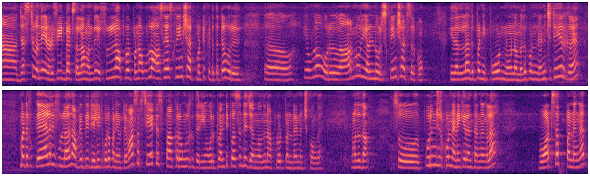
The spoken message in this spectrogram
நான் ஜஸ்ட்டு வந்து என்னோடய ஃபீட்பேக்ஸ் எல்லாம் வந்து ஃபுல்லாக அப்லோட் பண்ணால் அவ்வளோ ஆசையாக ஸ்க்ரீன்ஷாட் மட்டும் கிட்டத்தட்ட ஒரு எவ்வளோ? ஒரு அறநூறு எழுநூறு ஸ்க்ரீன்ஷாட்ஸ் இருக்கும். இதெல்லாம் இது பண்ணி போடணும். நம்ம இது பண்ணணும் நினச்சிட்டே இருக்கிறேன். பட் கேலரி ஃபுல்லாக தான் அப்படி அப்படியே டெலிட் கூட பண்ணி விட்டேன் வாட்ஸ்அப் ஸ்டேட்டஸ் பார்க்குறவங்களுக்கு தெரியும். ஒரு டுவெண்ட்டி பர்சன்டேஜ் அங்கே வந்து நான் அப்லோட் பண்ணுறேன்னு வச்சுக்கோங்க. அதுதான். ஸோ புரிஞ்சிருக்கும்னு நினைக்கிறேன் தங்கங்களா. வாட்ஸ்அப் பண்ணுங்கள்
